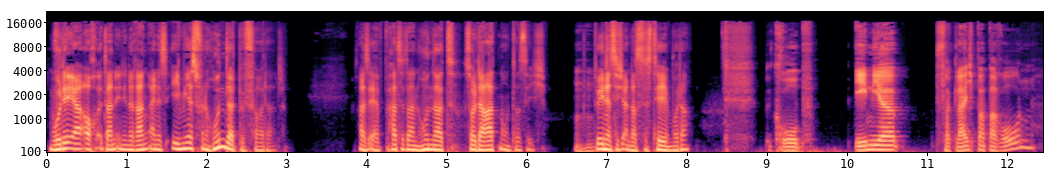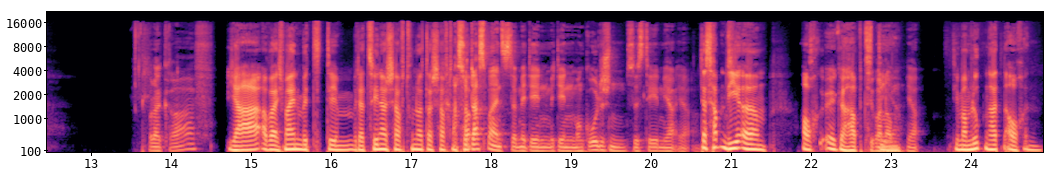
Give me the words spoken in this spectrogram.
wurde er auch dann in den Rang eines Emirs von 100 befördert. Also er hatte dann 100 Soldaten unter sich. Mhm. Du erinnerst dich an das System, oder? Grob. Emir vergleichbar Baron oder Graf? Ja, aber ich meine mit dem mit der Zehnerschaft, Hunderterschaft. Ach so, das meinst du mit den mit den mongolischen Systemen, ja, ja. Das haben die ähm, auch äh, gehabt. Übernommen, die, ja. Die Mamluken hatten auch ein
